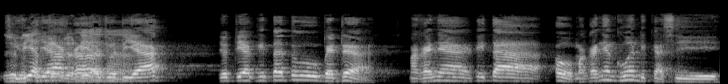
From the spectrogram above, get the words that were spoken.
Zodiak Zodiak, zodiak. zodiak. Zodiak kita tuh beda. Makanya kita oh, makanya gua dikasih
